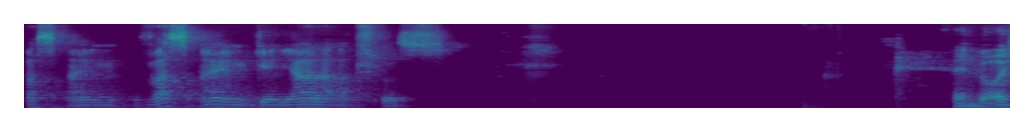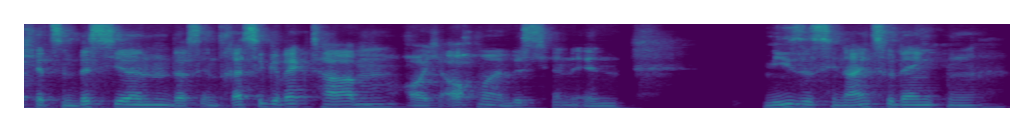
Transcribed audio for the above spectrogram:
Was ein, was ein genialer Abschluss. Wenn wir euch jetzt ein bisschen das Interesse geweckt haben, euch auch mal ein bisschen in Mises hineinzudenken,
